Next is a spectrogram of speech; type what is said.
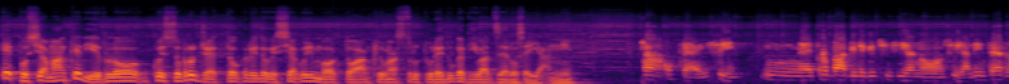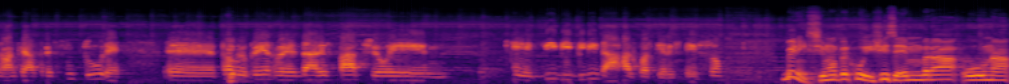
E possiamo anche dirlo, questo progetto credo che sia coinvolto anche una struttura educativa a 0-6 anni. Ah, ok, sì. Mm, è probabile che ci siano sì, all'interno anche altre strutture eh, proprio per dare spazio e, e vivibilità al quartiere stesso. Benissimo, per cui ci sembra una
